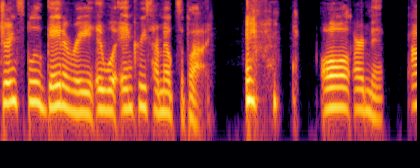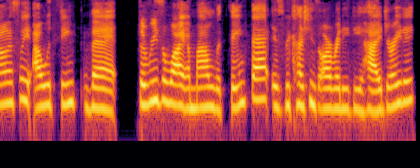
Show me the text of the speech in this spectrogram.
drinks blue Gatorade, it will increase her milk supply. All are myths. Honestly, I would think that the reason why a mom would think that is because she's already dehydrated.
